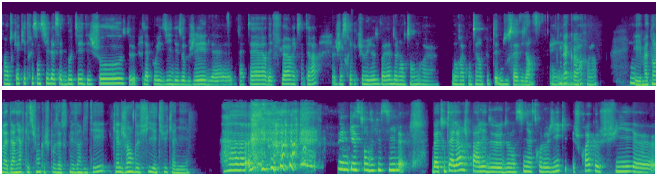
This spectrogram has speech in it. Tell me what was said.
enfin, en tout cas qui est très sensible à cette beauté des choses, de, la poésie des objets, de la, terre, des fleurs, etc. Je serais curieuse voilà, de l'entendre euh, nous raconter un peu peut-être d'où ça vient. D'accord. Voilà. Mm. Et maintenant, la dernière question que je pose à toutes mes invitées. Quel genre de fille es-tu, Camille? C'est une question difficile. Bah, tout à l'heure, je parlais de, mon signe astrologique. Je crois que je suis euh,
